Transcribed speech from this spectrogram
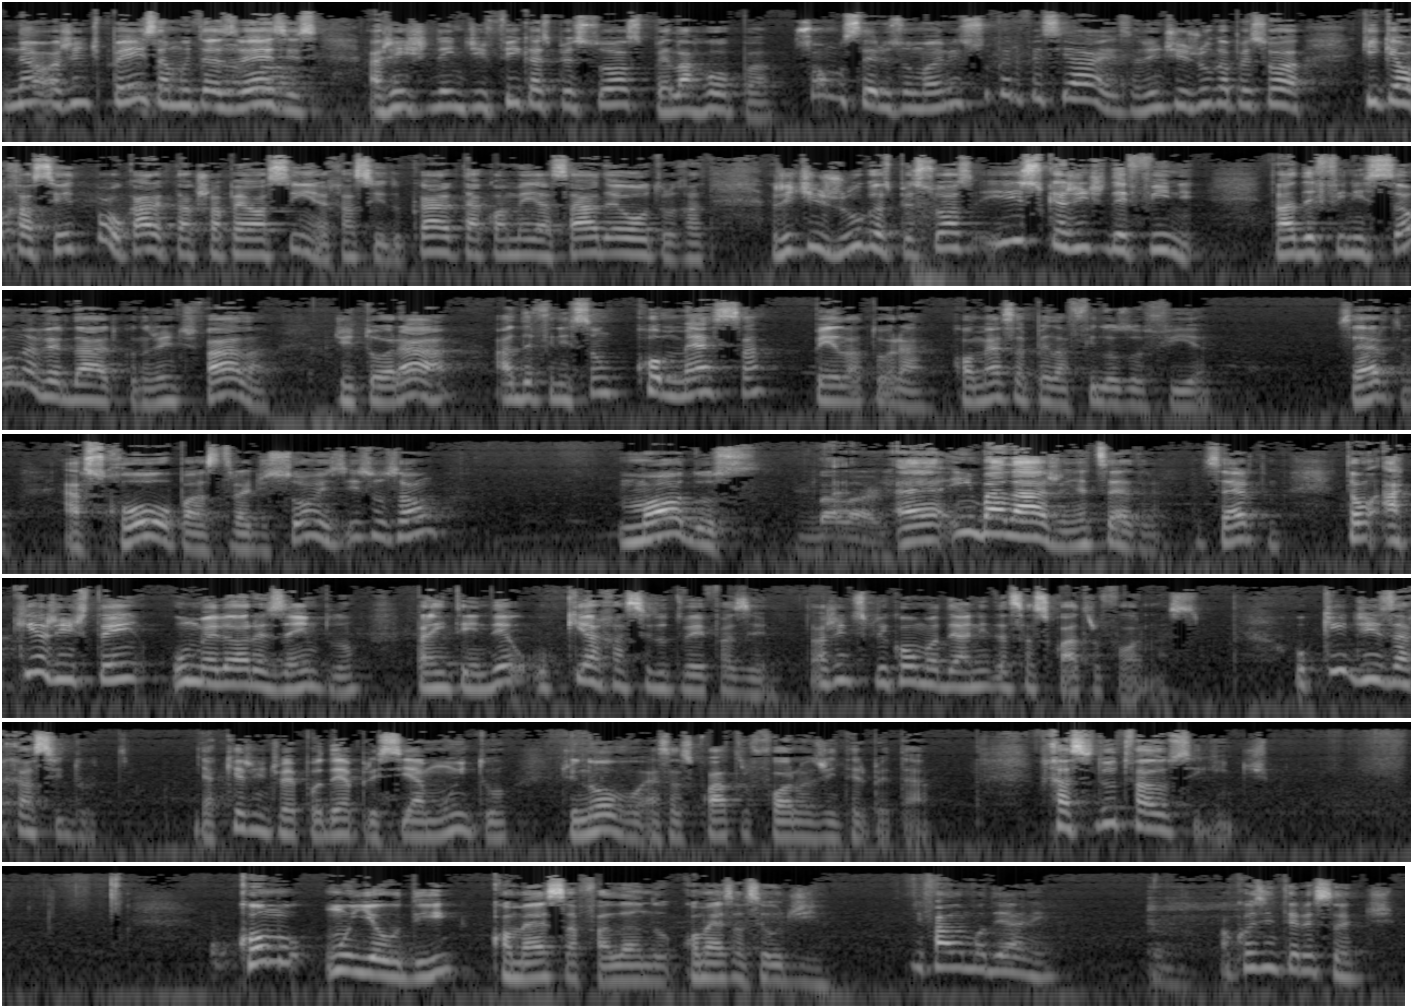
Não, a gente pensa muitas vezes, a gente identifica as pessoas pela roupa. Somos seres humanos superficiais. A gente julga a pessoa. O que, que é o Hassid? Pô, o cara que tá com o chapéu assim é Hassid. O cara que tá com a meia assada é outro. A gente julga as pessoas, isso que a gente define. Então a definição, na verdade, quando a gente fala de Torá, a definição começa pela Torá, começa pela filosofia. Certo? As roupas, as tradições, isso são modos Embalagem. é, embalagem, etc. Certo? Então, aqui a gente tem um melhor exemplo para entender o que a Hassidut veio fazer. Então, a gente explicou o Modéani dessas quatro formas. O que diz a Hassidut? E aqui a gente vai poder apreciar muito, de novo, essas quatro formas de interpretar. Hassidut fala o seguinte. Como um Yehudi começa falando, começa seu dia? Ele fala Modéani. Uma coisa interessante.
